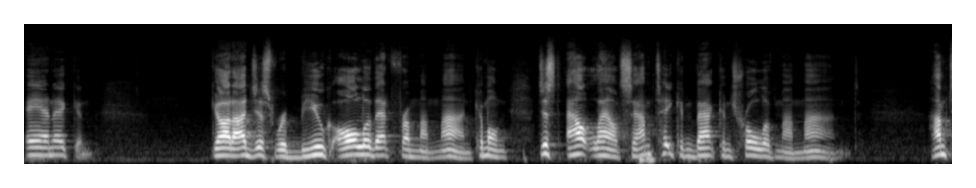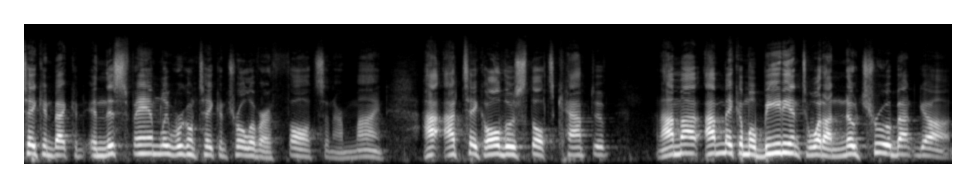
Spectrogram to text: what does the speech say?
panic. And God, I just rebuke all of that from my mind. Come on, just out loud say, I'm taking back control of my mind. I'm taking back, in this family, we're going to take control of our thoughts and our mind. I, I take all those thoughts captive and I, I make them obedient to what I know true about God.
